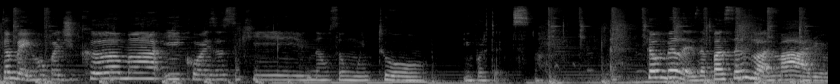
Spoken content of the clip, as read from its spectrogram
também roupa de cama e coisas que não são muito importantes. Então, beleza. Passando o armário,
